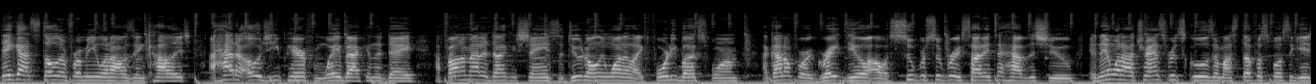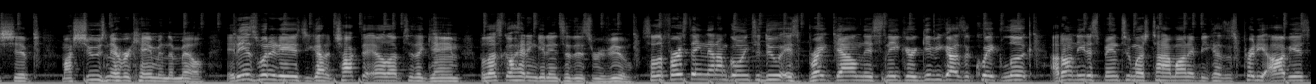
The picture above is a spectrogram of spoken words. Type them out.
They got stolen from me when I was in college. I had an OG pair from way back in the day. I found them at a Dunk Exchange. The dude only wanted like 40 bucks for them. I got them for a great deal. I was super, super excited to have the shoe. And then when I transferred schools and my stuff was supposed to get shipped, my shoes never came in the mail. It is what it is. You got to chalk the L up to the game. But let's go ahead and get into this review. So the first thing that I'm going to do is break down this sneaker, give you guys a quick look. I don't need to spend too much time on it because it's pretty obvious.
